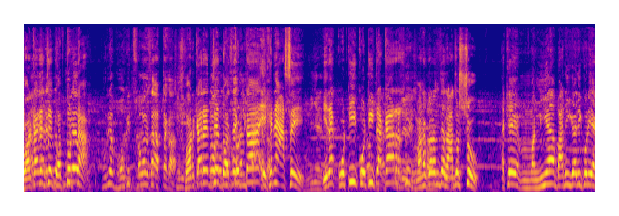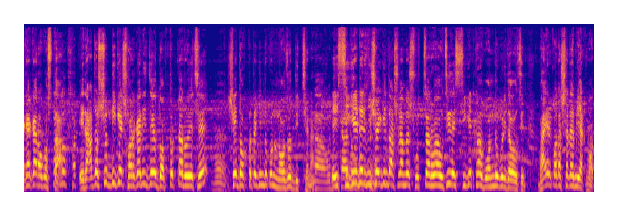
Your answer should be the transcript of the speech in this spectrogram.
সরকারের যে দপ্তরটা সরকারের যে দপ্তরটা এখানে আছে এরা কোটি কোটি টাকার মনে করেন যে রাজস্ব। একে নিয়ে বাড়ি গাড়ি করে একাকার অবস্থা। এই রাজস্বর দিকে সরকারি যে দপ্তরটা রয়েছে সে দপ্তরটা কিন্তু কোনো নজর দিচ্ছে না। এই সিগারেটের বিষয়ে কিন্তু আসলে আমরা সোচ্চার হওয়া উচিত এই সিগারেট খাওয়া বন্ধ করে দেওয়া উচিত। ভাইয়ের কথার সাথে আমি একমত।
